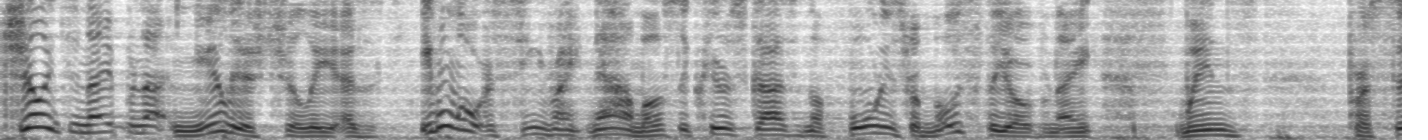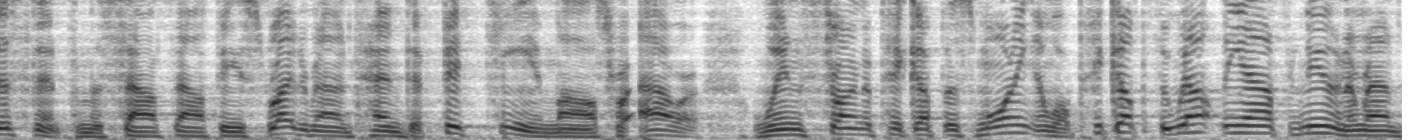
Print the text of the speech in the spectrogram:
Chilly Chilly tonight, but not nearly as chilly as even what we're seeing right now. Mostly clear skies in the 40s for most of the overnight. Winds persistent from the south-southeast right around 10 to 15 miles per hour. Winds starting to pick up this morning and will pick up throughout the afternoon around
